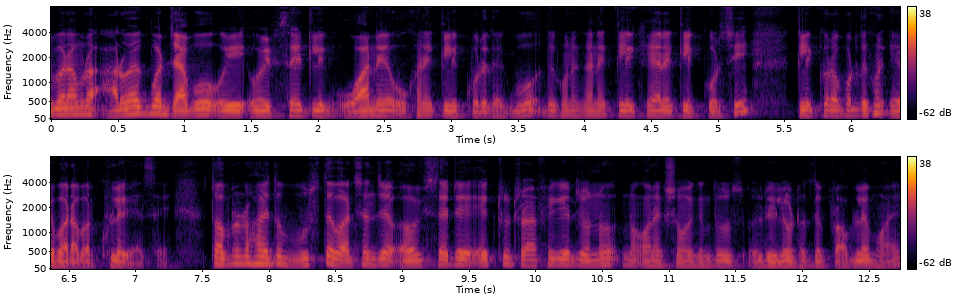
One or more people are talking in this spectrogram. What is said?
এবার আমরা আরও একবার যাব ওই ওয়েবসাইট লিঙ্ক ওয়ানে ওখানে ক্লিক করে দেখব। দেখুন এখানে ক্লিক হেয়ারে ক্লিক করছি। ক্লিক করার পর দেখুন এবার আবার খুলে গেছে। তো আপনারা হয়তো বুঝতে পারছেন যে ওয়েবসাইটে একটু ট্রাফিকের জন্য অনেক সময় কিন্তু রিলোড হতে প্রবলেম হয়,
